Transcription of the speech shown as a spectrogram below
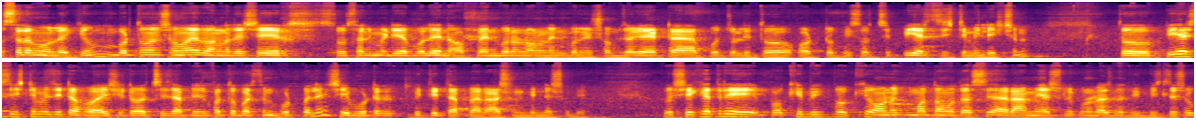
আসসালামু আলাইকুম। বর্তমান সময়ে বাংলাদেশের সোশ্যাল মিডিয়া বলেন, অফলাইন বলেন, অনলাইন বলেন, সব জায়গায় একটা প্রচলিত হট টপিক হচ্ছে পিআর সিস্টেম ইলেকশন তো পিআর সিস্টেমে যেটা হয়, সেটা হচ্ছে যে আপনি কত পার্সেন্ট ভোট পেলেন, সেই ভোটের ভিত্তিতে আপনার আসন বিন্যাস হবে। তো সেক্ষেত্রে পক্ষে বিপক্ষে অনেক মতামত আছে, আর আমি আসলে কোনো রাজনৈতিক বিশ্লেষক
